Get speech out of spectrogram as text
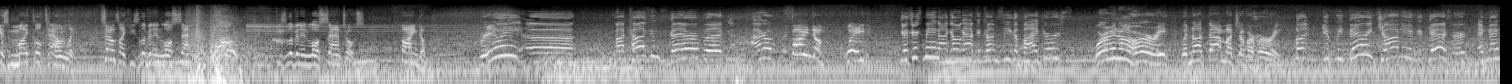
is Michael Townley. Sounds like he's living in Los Santos. He's living in Los Santos. Find him. Really? Uh, my cousin's there, but I don't. Find him! Wade! Does this mean I don't have to come see the bikers? We're in a hurry, but not that much of a hurry. But if we bury Johnny in the desert and then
